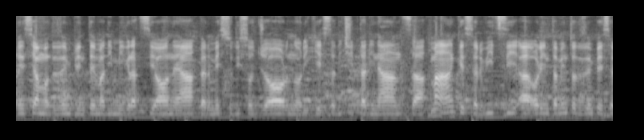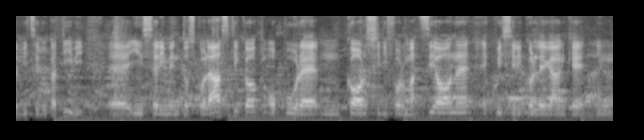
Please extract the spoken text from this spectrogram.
pensiamo ad esempio in tema di immigrazione a permesso di soggiorno, richiesta di cittadinanza, ma anche servizi a orientamento ad esempio ai servizi educativi, eh, inserimento scolastico mh, corsi di formazione e qui si ricollega anche in,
